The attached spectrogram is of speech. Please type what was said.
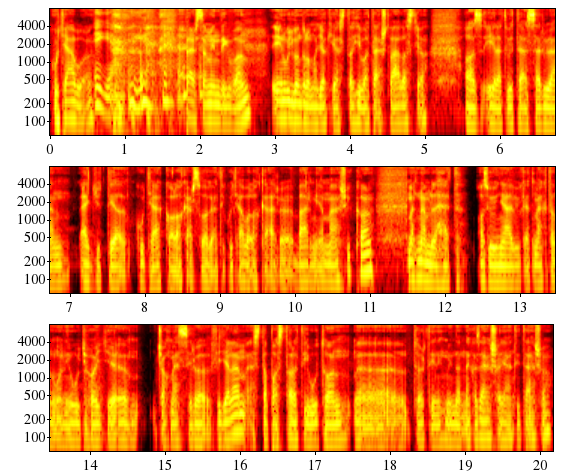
Kutyából? Igen, igen. Persze mindig van. Én úgy gondolom, hogy aki ezt a hivatást választja, az életvitelszerűen együtt él kutyákkal, akár szolgálti kutyával, akár bármilyen másikkal, mert nem lehet az ő nyelvüket megtanulni úgy, hogy csak messziről figyelem, ez tapasztalati úton történik mindennek az elsajátítása.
